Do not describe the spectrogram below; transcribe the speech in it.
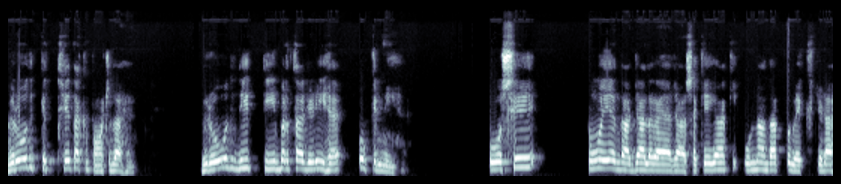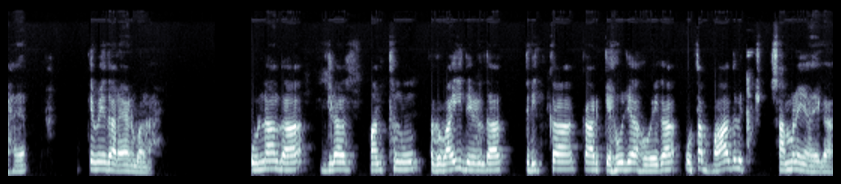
ਵਿਰੋਧ ਕਿੱਥੇ ਤੱਕ ਪਹੁੰਚਦਾ ਹੈ? ਵਿਰੋਧ ਦੀ ਤੀਬਰਤਾ ਜਿਹੜੀ ਹੈ, ਉਹ ਕਿੰਨੀ ਹੈ? ਉਸੇ ਤੋਂ ਇਹ ਅੰਦਾਜ਼ਾ ਲਗਾਇਆ ਜਾ ਸਕੇਗਾ ਕਿ ਉਹਨਾਂ ਦਾ ਭਵਿੱਖ ਜਿਹੜਾ ਹੈ, ਕਿਵੇਂ ਦਾ ਰਹਿਣ ਵਾਲਾ ਹੈ? ਉਹਨਾਂ ਦਾ ਜਿਹੜਾ ਪੰਥ ਨੂੰ ਅਗਵਾਈ ਦੇਣ ਦਾ ਤਰੀਕਾ ਕਾਰ ਕਿਹੋ ਜਿਹਾ ਹੋਵੇਗਾ, ਉਹ ਤਾਂ ਬਾਅਦ ਵਿੱਚ ਸਾਹਮਣੇ ਆਏਗਾ।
